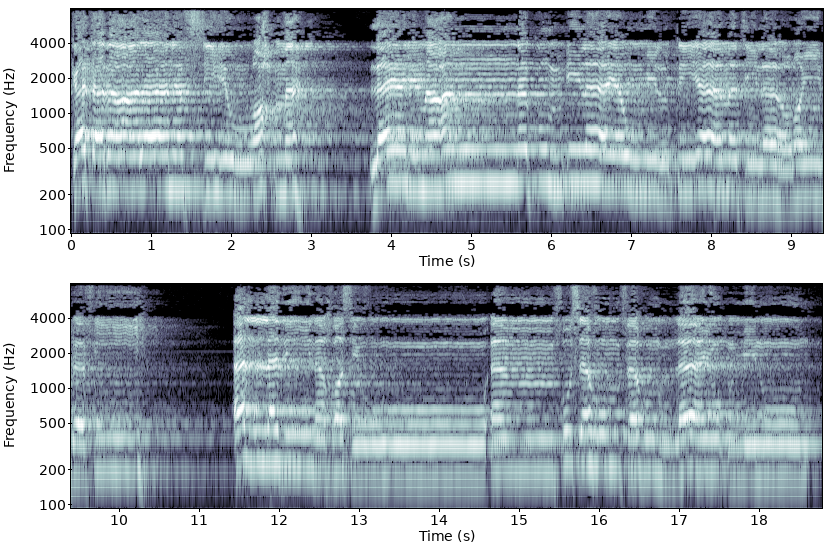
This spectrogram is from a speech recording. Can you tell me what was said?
كتب على نفسه الرحمة لا يجمعنكم إلى يوم القيامة لا ريب فيه الذين خسروا أنفسهم فهم لا يؤمنون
